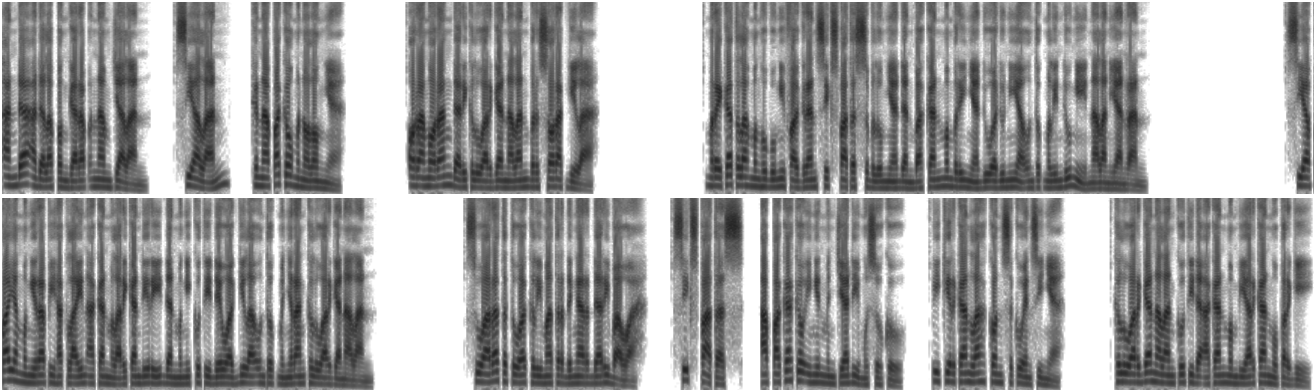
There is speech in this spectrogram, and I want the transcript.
Anda adalah penggarap enam jalan. Sialan, kenapa kau menolongnya? Orang-orang dari keluarga Nalan bersorak gila. Mereka telah menghubungi Vagrant Six Pates sebelumnya dan bahkan memberinya dua dunia untuk melindungi Nalan Yanran. Siapa yang mengira pihak lain akan melarikan diri dan mengikuti Dewa Gila untuk menyerang keluarga Nalan? Suara tetua kelima terdengar dari bawah. Six Pates, apakah kau ingin menjadi musuhku? Pikirkanlah konsekuensinya. Keluarga Nalanku tidak akan membiarkanmu pergi.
